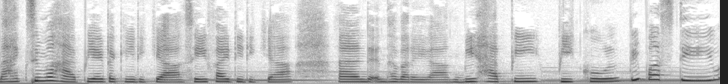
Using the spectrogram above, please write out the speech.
മാക്സിമം ഹാപ്പി ആയിട്ടൊക്കെ ഇരിക്കുക സേഫായിട്ടിരിക്കുക ആൻഡ് എന്താ പറയുക be happy be cool be positive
